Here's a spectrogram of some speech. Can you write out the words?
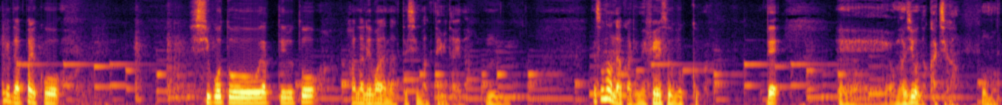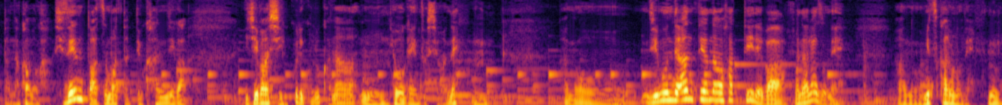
だけどやっぱりこう仕事をやってると離れ離れになってしまってみたいな、うん、でそんな中にねフェイスブックで、えー、同じような価値観を持った仲間が自然と集まったっていう感じが一番しっくりくるかな、うん、表現としてはね。うん。あの、自分でアンテナを張っていれば必ずねあの見つかるので、うん、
